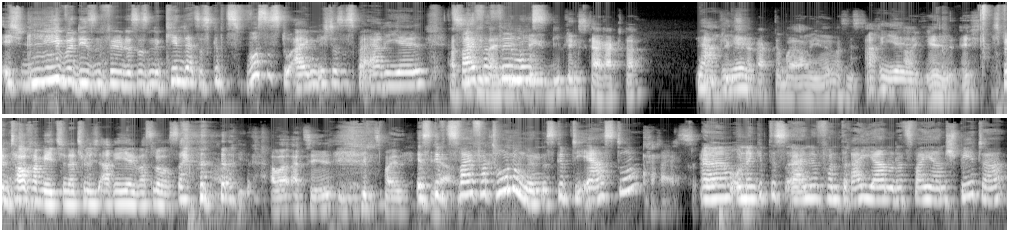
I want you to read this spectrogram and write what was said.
ich liebe diesen Film. Das ist eine Kindheit. Es gibt, wusstest du eigentlich, dass es bei Ariel Was zwei ist denn dein Verfilmungs... Liebling Lieblingscharakter? Na, Ariel. Lieblingscharakter bei Ariel? Was ist das? Ariel. Ariel, echt? Ich bin Tauchermädchen, natürlich Ariel, was los? Ah, Okay. Aber erzähl, gibt zwei. Es gibt ja. zwei Vertonungen. Es gibt die erste Krass. ähm, und dann gibt es eine von drei Jahren oder zwei Jahren später.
